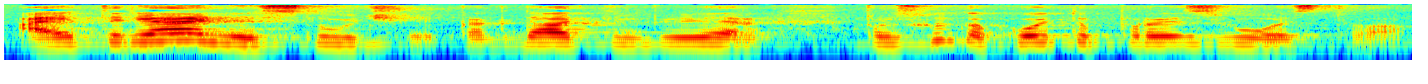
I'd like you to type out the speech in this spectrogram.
А это реальный случай, когда, например, происходит какое-то производство,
